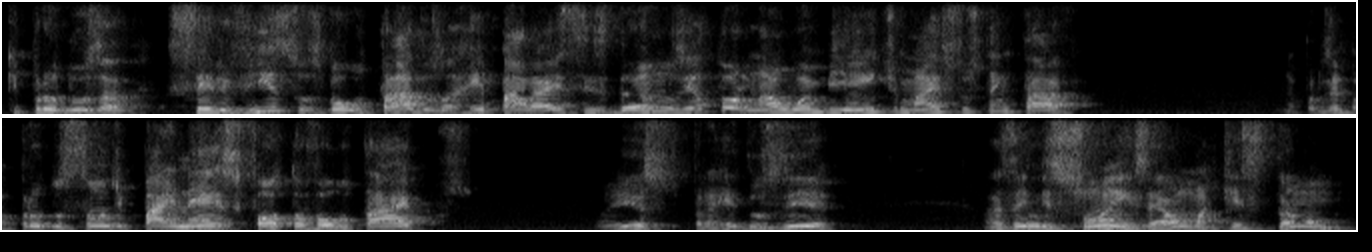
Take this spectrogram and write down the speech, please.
que produza serviços voltados a reparar esses danos e a tornar o ambiente mais sustentável. Por exemplo, a produção de painéis fotovoltaicos, é isso, para reduzir as emissões é uma questão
